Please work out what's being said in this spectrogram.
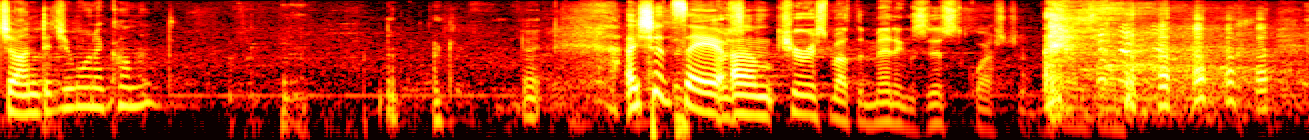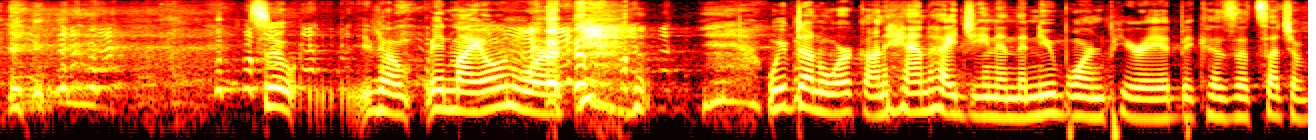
John, did you want to comment? Okay. I should say. I was um, curious about the men exist question. so, you know, in my own work, we've done work on hand hygiene in the newborn period because it's such a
